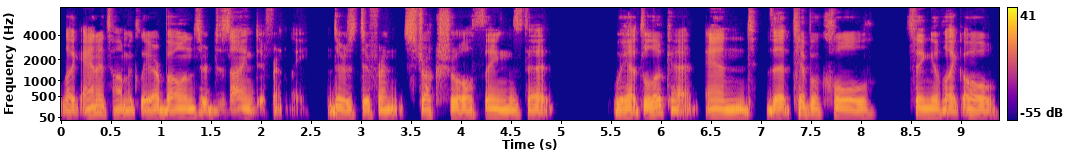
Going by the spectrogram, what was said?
like anatomically, our bones are designed differently. There's different structural things that we have to look at. And the typical thing of like, oh,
